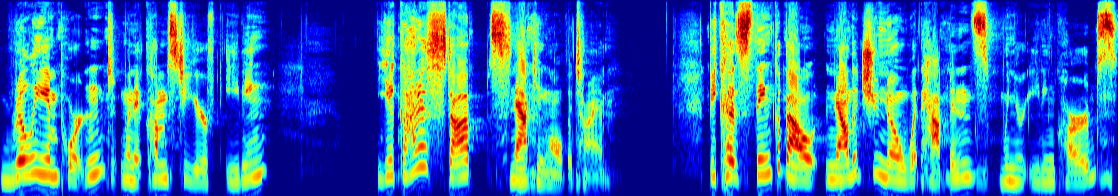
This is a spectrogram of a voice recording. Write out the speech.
really important when it comes to your eating, you got to stop snacking all the time. Because think about now that you know what happens when you're eating carbs,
